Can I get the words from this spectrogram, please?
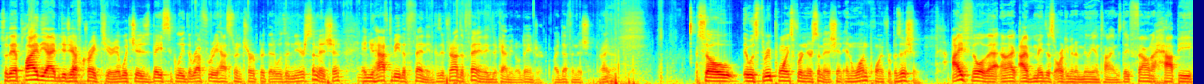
So they apply the IBJJF criteria, which is basically the referee has to interpret that it was a near submission, and you have to be defending because if you're not defending, there can be no danger by definition, right? So it was three points for near submission and one point for position. I feel that, and I, I've made this argument a million times. They found a happy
